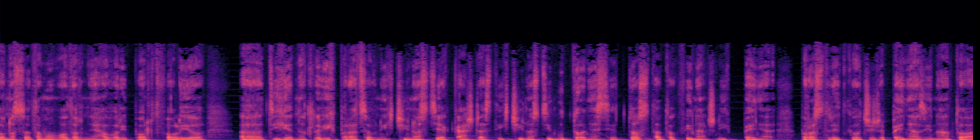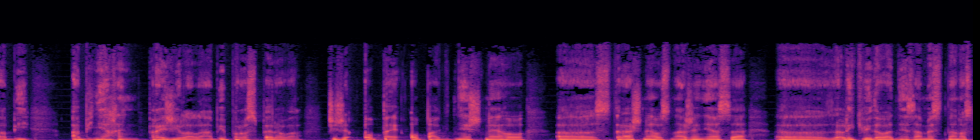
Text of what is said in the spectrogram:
ono sa tomu moderne hovorí portfólio e, tých jednotlivých pracovných činností a každá z tých činností mu donesie dostatok finančných peňa- prostriedkov, čiže peňazí na to, aby aby nielen prežil, ale aby prosperoval. Čiže opak dnešného uh, strašného snaženia sa uh, likvidovať nezamestnanosť,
